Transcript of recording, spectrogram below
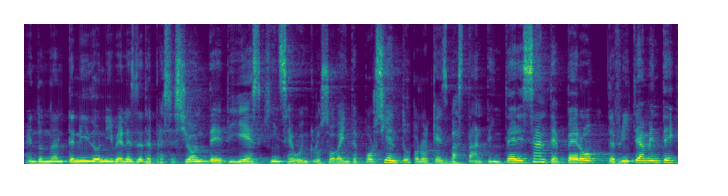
en donde han tenido niveles de depreciación de 10, 15 o incluso 20%, por lo que es bastante interesante. Pero definitivamente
